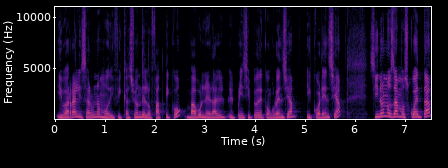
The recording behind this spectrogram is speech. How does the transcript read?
y va a realizar una modificación de lo fáctico, va a vulnerar el, el principio de congruencia y coherencia. Si no nos damos cuenta,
